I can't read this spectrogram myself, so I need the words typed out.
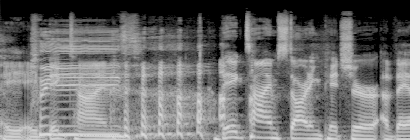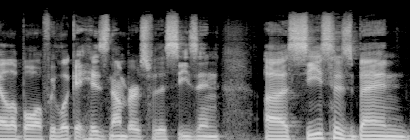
a, a big time, big time starting pitcher available. If we look at his numbers for the season, uh, Cease has been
